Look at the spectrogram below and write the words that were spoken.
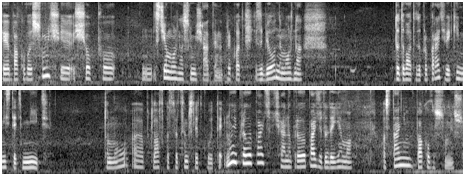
цієї бакової суміші, щоб з чим можна суміщати. Наприклад, ізобіони можна додавати до препаратів, які містять мідь. Тому, е, будь ласка, за цим слідкуйте. Ну і прилипач, звичайно, прилипач додаємо останнім в бакову суміш.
